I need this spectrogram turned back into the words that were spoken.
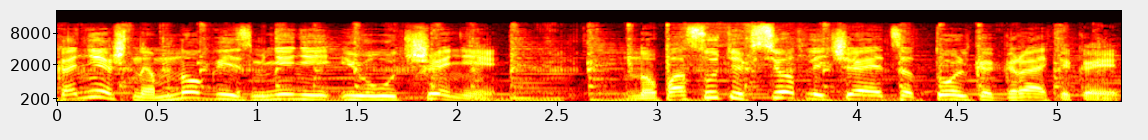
Конечно, много изменений и улучшений. Но по сути все отличается только графикой.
